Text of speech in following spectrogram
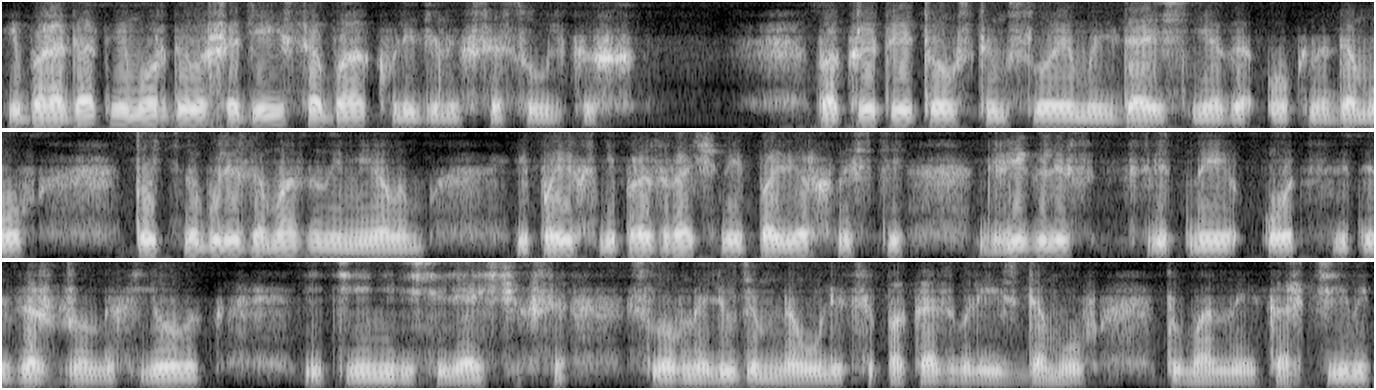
и бородатые морды лошадей и собак в ледяных сосульках. Покрытые толстым слоем льда и снега окна домов точно были замазаны мелом, и по их непрозрачной поверхности двигались цветные отцветы зажженных елок и тени веселящихся, словно людям на улице показывали из домов туманные картины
